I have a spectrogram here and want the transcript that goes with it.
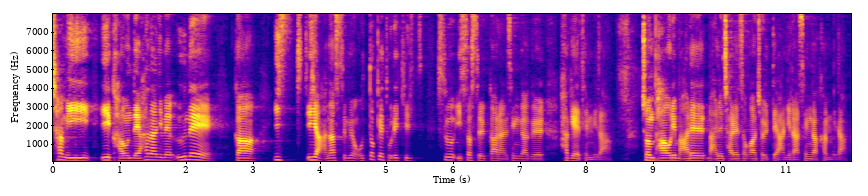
참 이, 이 가운데 하나님의 은혜, 가 있지 않았으면 어떻게 돌이킬 수 있었을까라는 생각을 하게 됩니다. 전 바울이 말에, 말을 잘해서가 절대 아니라 생각합니다.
